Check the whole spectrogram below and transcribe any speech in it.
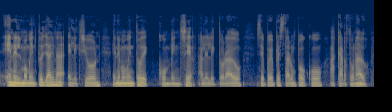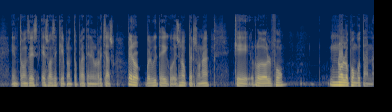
en el momento ya de una elección, en el momento de convencer al electorado, se puede prestar un poco acartonado. Entonces eso hace que de pronto pueda tener un rechazo. Pero vuelvo y te digo, es una persona que Rodolfo no lo pongo tan,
